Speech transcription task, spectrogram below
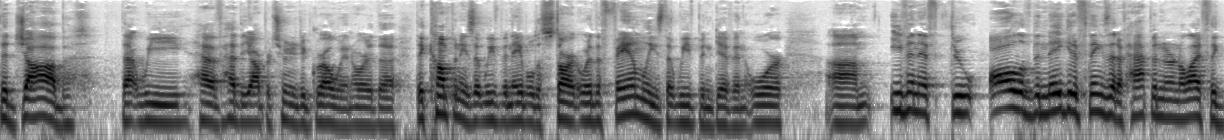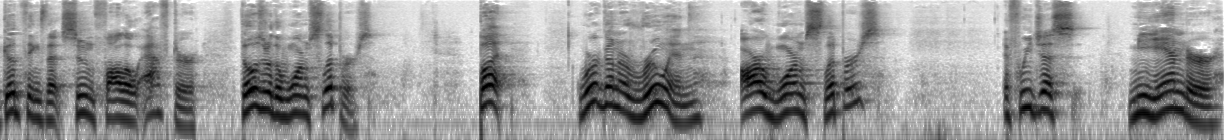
the job that we have had the opportunity to grow in, or the, the companies that we've been able to start, or the families that we've been given, or um, even if through all of the negative things that have happened in our life, the good things that soon follow after, those are the warm slippers. But we're going to ruin our warm slippers if we just meander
